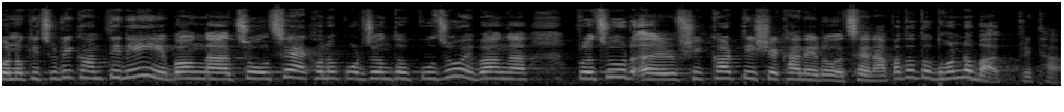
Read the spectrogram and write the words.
কোনো কিছুরই খামতি নেই এবং চলছে এখনও পর্যন্ত পুজো এবং প্রচুর শিক্ষার্থী সেখানে রয়েছেন। আপাতত ধন্যবাদ পৃথা।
